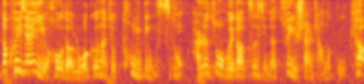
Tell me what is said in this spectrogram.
那亏钱以后的罗哥呢，就痛定思痛，还是做回到自己呢最擅长的股票。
